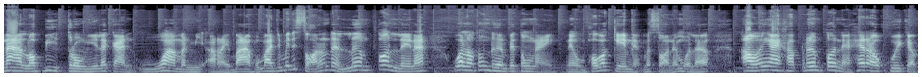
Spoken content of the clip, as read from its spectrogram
หน้าล็อบบี้ตรงนี้แล้วกันว่ามันมีอะไรบ้าง ผมอาจจะไม่ได้สอนตั้งแต่เริ่มต้นเลยนะ ว่าเราต้องเดินไปตรงไหนนะครับเพราะว่าเกมเนี่ยมันสอนได้หมดแล้วเอาง่ายๆครับเริ่มต้นเนี่ยให้เราคุยกับ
